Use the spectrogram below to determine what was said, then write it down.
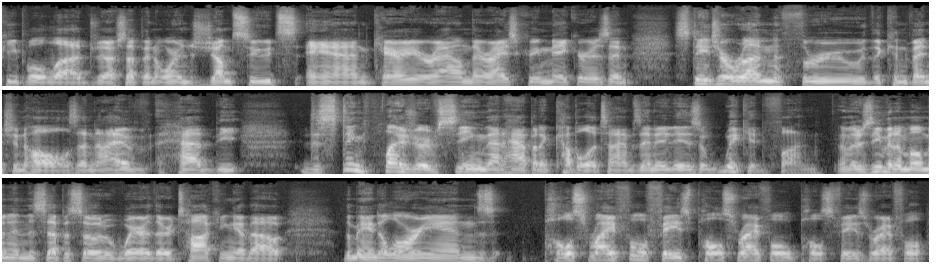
people uh, dress up in orange jumpsuits and carry around their ice cream makers and stage a run through the convention halls. And I've had the distinct pleasure of seeing that happen a couple of times, and it is wicked fun. And there's even a moment in this episode where they're talking about the Mandalorian's pulse rifle, phase pulse rifle, pulse phase rifle,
